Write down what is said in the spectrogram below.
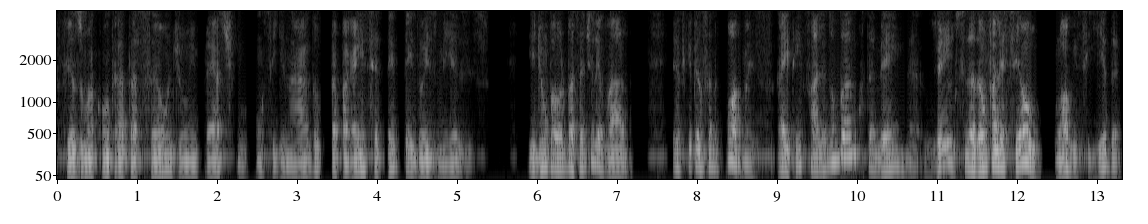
fez uma contratação de um empréstimo consignado para pagar em 72 meses e de um valor bastante elevado. Eu fiquei pensando, pô, mas aí tem falha no banco também, né? O, o cidadão faleceu logo em seguida,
